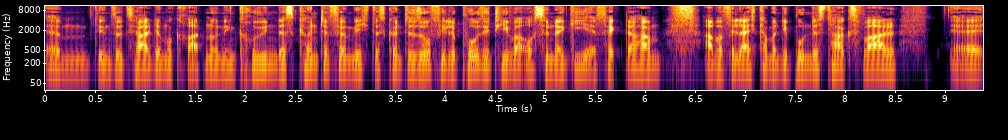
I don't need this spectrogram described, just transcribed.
ähm, den Sozialdemokraten und den Grünen. Das könnte für mich, das könnte so viele positive auch Synergieeffekte haben. Aber vielleicht kann man die Bundestagswahl äh,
